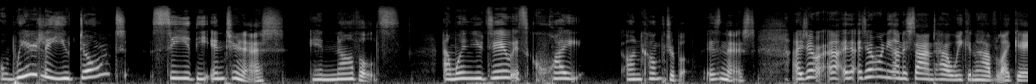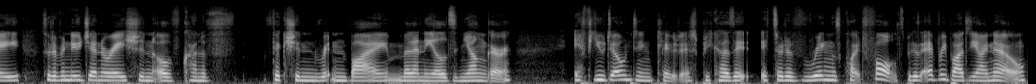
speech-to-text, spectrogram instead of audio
weirdly you don't see the internet in novels, and when you do, it's quite uncomfortable, isn't it? I don't I, I don't really understand how we can have like a sort of a new generation of kind of fiction written by millennials and younger if you don't include it because it, it sort of rings quite false because everybody I know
